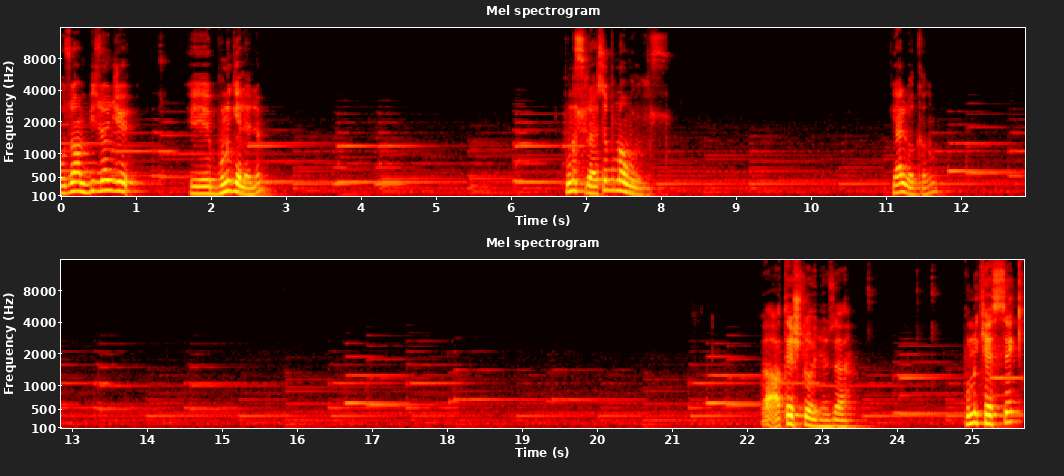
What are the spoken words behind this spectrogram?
O zaman biz önce e, bunu gelelim. Bunu sürerse buna vururuz. Gel bakalım. Ya ateşle oynuyoruz ha. Bunu kessek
